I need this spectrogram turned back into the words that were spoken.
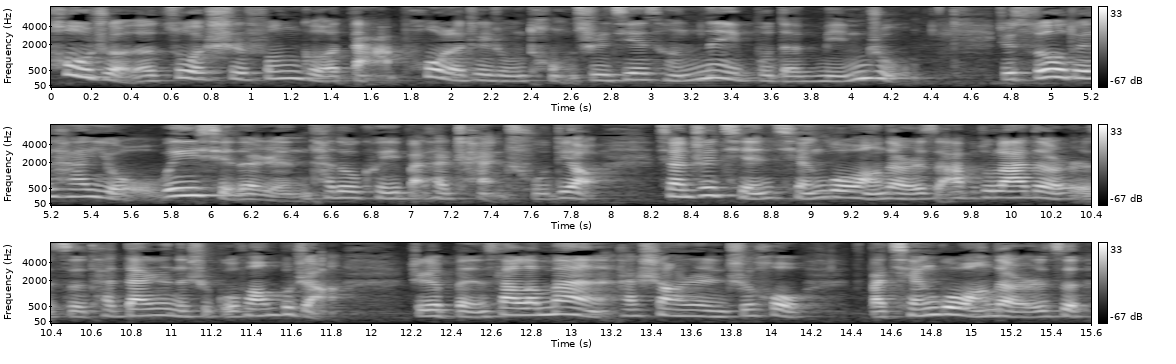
后者的做事风格打破了这种统治阶层内部的民主，就所有对他有威胁的人，他都可以把他铲除掉。像之前前国王的儿子阿卜杜拉的儿子，他担任的是国防部长。这个本萨勒曼他上任之后，把前国王的儿子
